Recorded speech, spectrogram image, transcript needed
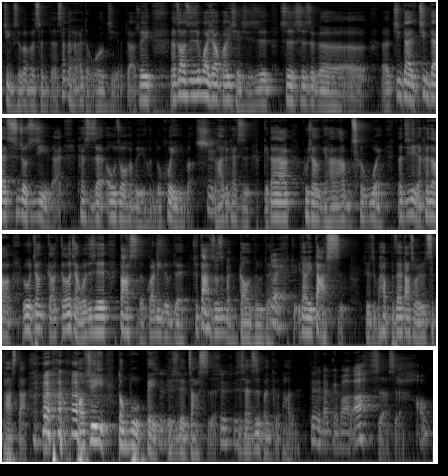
晋升，慢慢升等，三等还是二等忘记了，对吧？所以要知道这些外交关系其实。是是这个呃近代近代十九世纪以来开始在欧洲他们有很多会议嘛，是，然后就开始给大家互相给他他们称谓。那今天你看到，如果这样刚刚刚讲完这些大使的官吏，对不对？所以大使都是蛮高的，对不对？对。就意大利大使，就是他不在大使馆就吃 pasta，跑去东部被游击队炸死了，是是，是，这才是蛮可怕的。真的蛮可怕的啊！是啊是啊。好，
